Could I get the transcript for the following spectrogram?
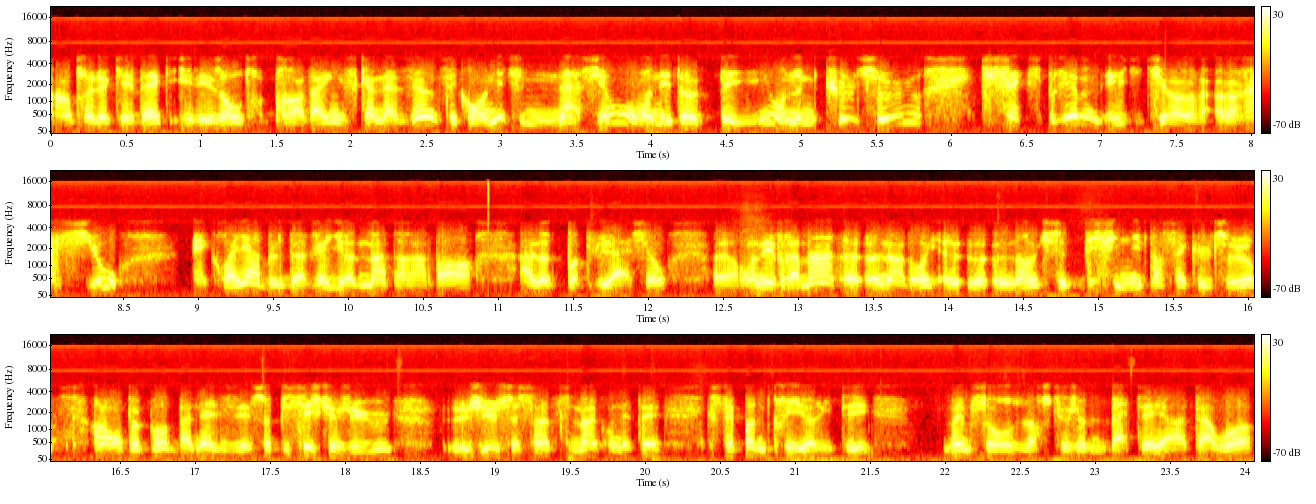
entre le Québec et les autres provinces canadiennes, c'est qu'on est une nation, on est un pays, on a une culture qui s'exprime et qui a un ratio incroyable de rayonnement par rapport à notre population. Euh, on est vraiment un, endroit, un, endroit qui se définit par sa culture. Alors on peut pas banaliser ça. Puis c'est ce que j'ai eu, j'ai eu ce sentiment qu'on était, que c'était pas une priorité. Même chose lorsque je me battais à Ottawa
